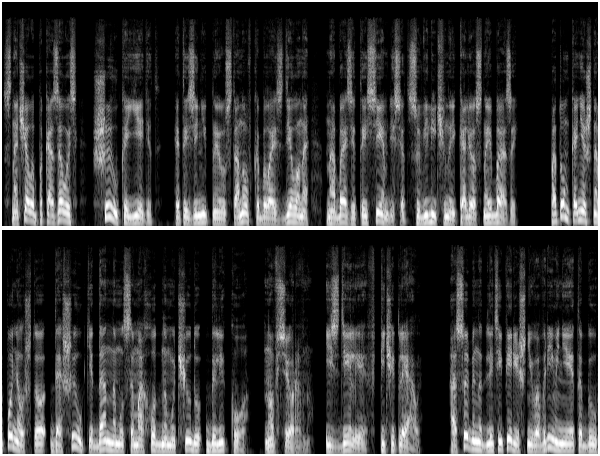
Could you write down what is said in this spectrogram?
Сначала показалось, шилка едет. Эта зенитная установка была сделана на базе Т-70 с увеличенной колесной базой. Потом, конечно, понял, что до шилки данному самоходному чуду далеко, но все равно. Изделие впечатляло. Особенно для теперешнего времени это был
